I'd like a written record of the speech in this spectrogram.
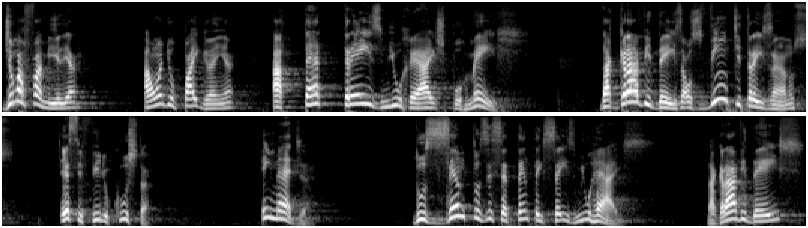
de uma família onde o pai ganha até 3 mil reais por mês, da gravidez aos 23 anos, esse filho custa, em média, 276 mil reais. Da gravidez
